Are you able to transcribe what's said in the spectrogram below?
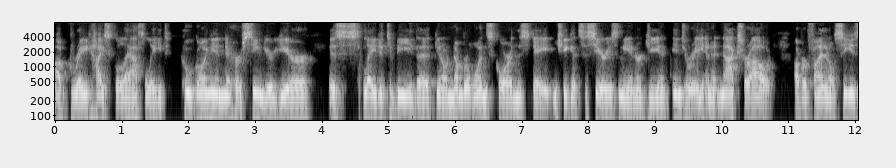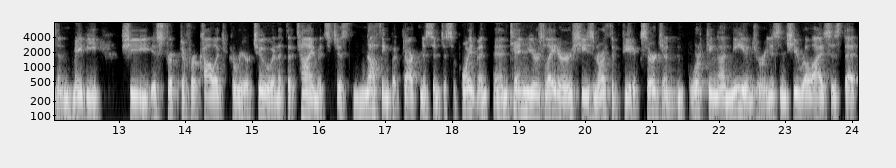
a great high school athlete who, going into her senior year, is slated to be the you know number one scorer in the state, and she gets a serious knee energy and injury, and it knocks her out of her final season. Maybe she is stripped of her college career too. And at the time, it's just nothing but darkness and disappointment. And 10 years later, she's an orthopedic surgeon working on knee injuries. And she realizes that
